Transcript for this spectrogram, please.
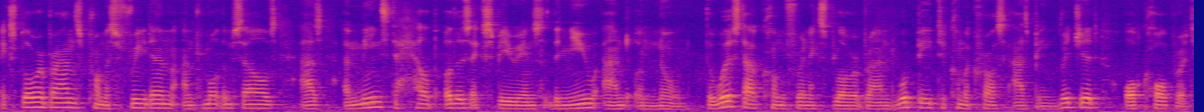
Explorer brands promise freedom and promote themselves as a means to help others experience the new and unknown. The worst outcome for an Explorer brand would be to come across as being rigid or corporate.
